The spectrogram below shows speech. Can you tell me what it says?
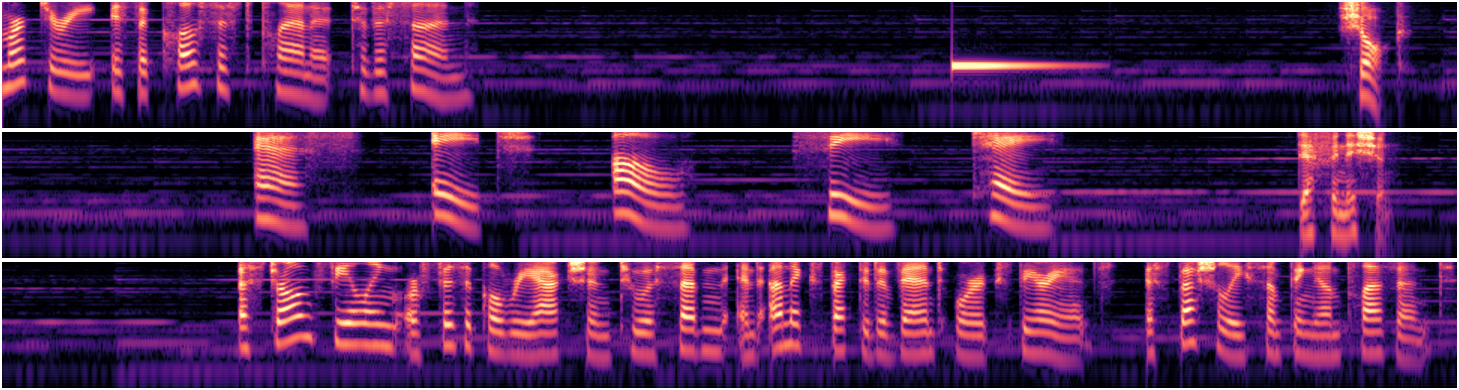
Mercury is the closest planet to the Sun. Shock S H O C K Definition A strong feeling or physical reaction to a sudden and unexpected event or experience, especially something unpleasant.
